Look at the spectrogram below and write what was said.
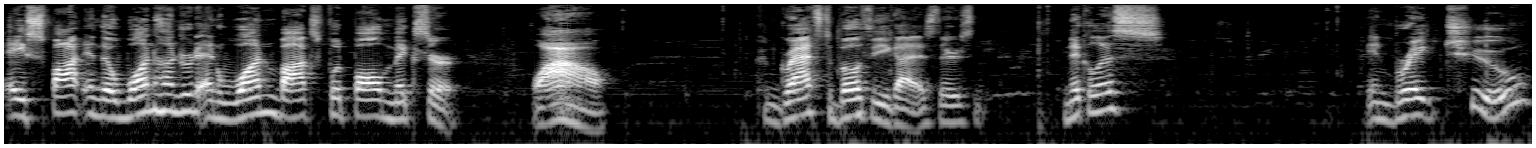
a spot in the 101 box football mixer. Wow. Congrats to both of you guys. There's Nicholas in break two.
